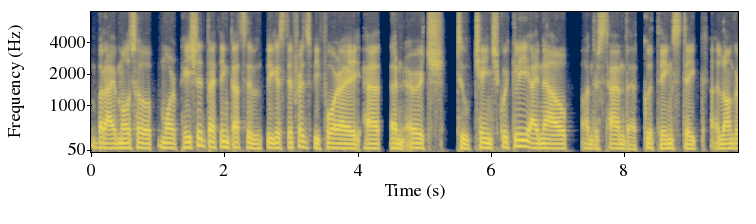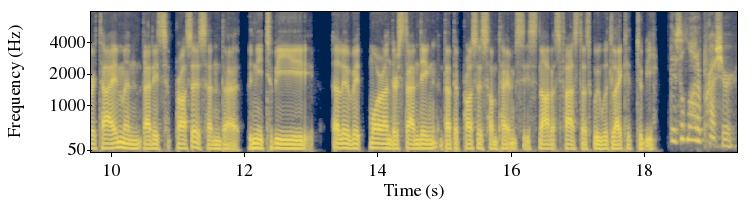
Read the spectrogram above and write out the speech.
but I'm also more patient. I think that's the biggest difference. Before I had an urge to change quickly, I now understand that good things take a longer time and that it's a process and that we need to be a little bit more understanding that the process sometimes is not as fast as we would like it to be. There's a lot of pressure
